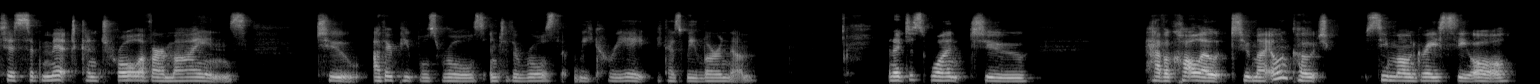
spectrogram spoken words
to submit control of our minds to other people's rules and to the rules that we create because we learn them. And I just want to have a call out to my own coach, Simone Grace Seol.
